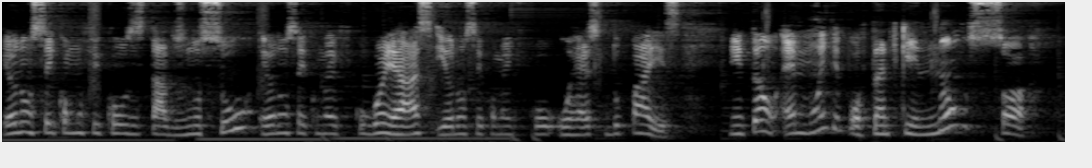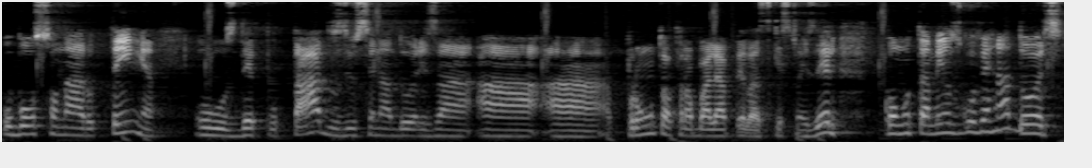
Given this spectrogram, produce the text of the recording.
Eu não sei como ficou os estados no sul, eu não sei como é que ficou Goiás e eu não sei como é que ficou o resto do país. Então, é muito importante que não só o Bolsonaro tenha os deputados e os senadores a, a, a, pronto a trabalhar pelas questões dele, como também os governadores,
